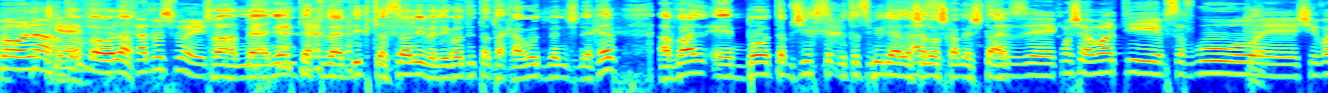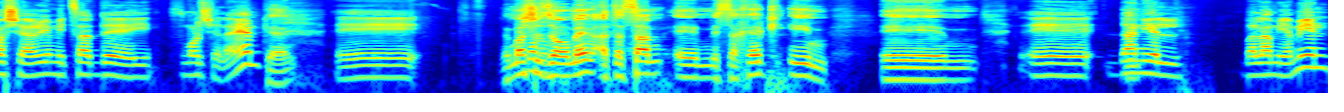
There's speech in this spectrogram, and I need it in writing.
בעולם. טוב בעולם. כן. חד משמעית. תשמע, מעניין תכף להדליק את הסוני ולראות את התחרות בין שניכם, אבל אה, בוא תמשיך ותסביר לי על ה-352. אז אה, כמו שאמרתי, הם ספגו כן. אה, שבעה שערים מצד שמאל שלהם. כן. ומה. שזה אומר, אתה שם, משחק עם... דניאל בלם ימין,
